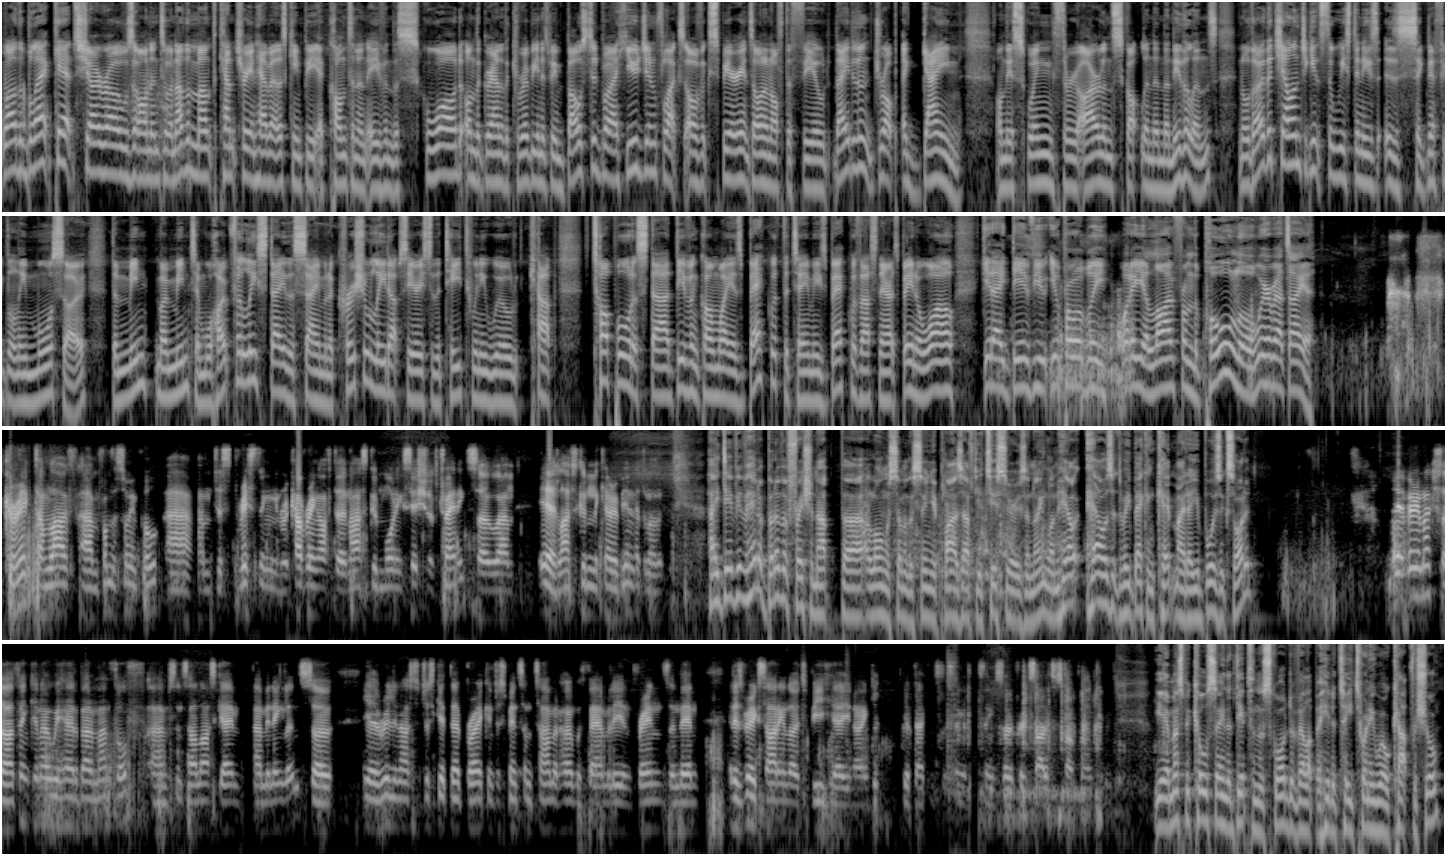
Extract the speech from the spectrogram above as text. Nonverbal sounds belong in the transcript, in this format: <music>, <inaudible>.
While the Black Caps show rolls on into another month country, and how about this, Kempi, a continent even, the squad on the ground of the Caribbean has been bolstered by a huge influx of experience on and off the field. They didn't drop a game on their swing through Ireland, Scotland, and the Netherlands. And although the challenge against the West Indies is significantly more so, the men- momentum will hopefully stay the same in a crucial lead up series to the T20 World Cup. Top order star Devon Conway is back with the team. He's back with us now. It's been a while. G'day, Dev. You, you're probably, what are you, live from the pool or whereabouts are you? <laughs> Correct. I'm live um, from the swimming pool. Uh, I'm just resting and recovering after a nice, good morning session of training. So, um, yeah, life's good in the Caribbean at the moment. Hey, Dev, you've had a bit of a freshen up uh, along with some of the senior players after your test series in England. How, how is it to be back in camp, mate? Are you boys excited? Yeah, very much so. I think, you know, we had about a month off um, since our last game um, in England. So, yeah, really nice to just get that break and just spend some time at home with family and friends. And then it is very exciting, though, to be here, you know, and get, get back into the swing of things. So, pretty excited to start playing. Yeah, it must be cool seeing the depth in the squad develop ahead of T20 World Cup for sure.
